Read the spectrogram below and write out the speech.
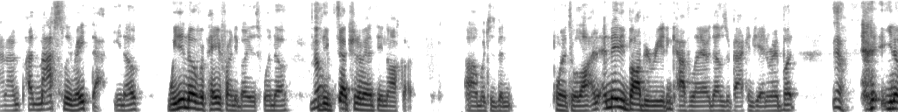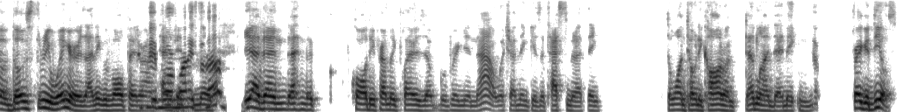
and I, I massively rate that. You know, we didn't overpay for anybody this window, No. with the exception of Anthony Knockaert, um, which has been pointed to a lot, and, and maybe Bobby Reid and Cavaleiro. Those are back in January, but Yeah. you know, those three wingers, I think we've all paid around Paid 10, more money for them. Yeah, than than the quality Premier League players that we're bringing in now, which I think is a testament. I think to one Tony Khan on deadline day making very good deals.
